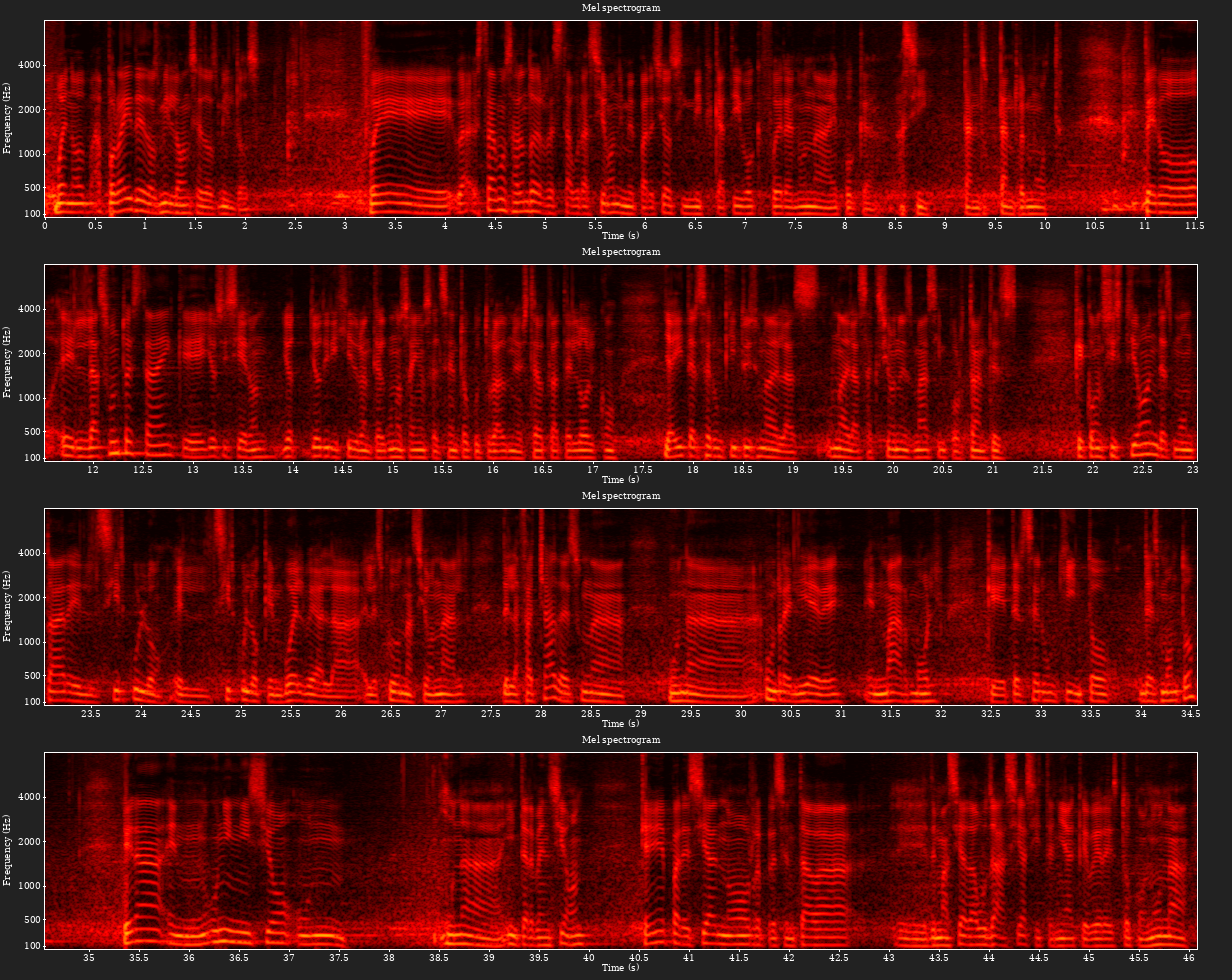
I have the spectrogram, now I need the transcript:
Bueno, por ahí de 2011, 2012. Fue, estábamos hablando de restauración y me pareció significativo que fuera en una época así, tan, tan remota. Pero el asunto está en que ellos hicieron, yo, yo dirigí durante algunos años el Centro Cultural Universitario Tlatelolco y ahí Tercero Un Quinto hizo una de, las, una de las acciones más importantes que consistió en desmontar el círculo, el círculo que envuelve al escudo nacional de la fachada. Es una, una, un relieve en mármol que Tercero Un Quinto desmontó. Era en un inicio un, una intervención que a mí me parecía no representaba eh, demasiada audacia si tenía que ver esto con una,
